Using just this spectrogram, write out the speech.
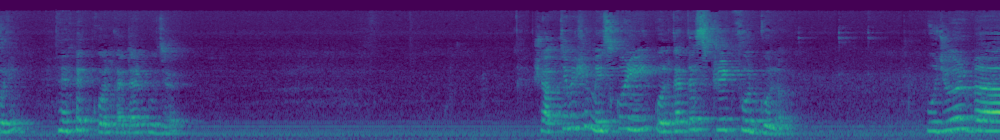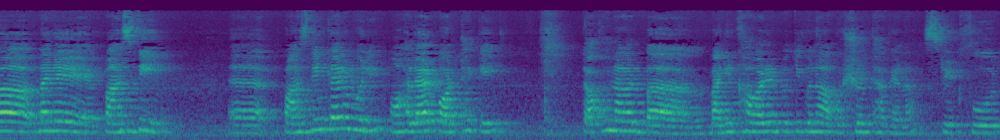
করি, কলকাতার পুজো। সবচেয়ে বেশি মিস করি কলকাতার স্ট্রিট ফুডগুলো পুজোর মানে পাঁচ দিন পাঁচ দিন কেন বলি, মহালয়ার পর থেকেই তখন আর বাড়ির খাবারের প্রতি কোনো আকর্ষণ থাকে না স্ট্রিট ফুড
